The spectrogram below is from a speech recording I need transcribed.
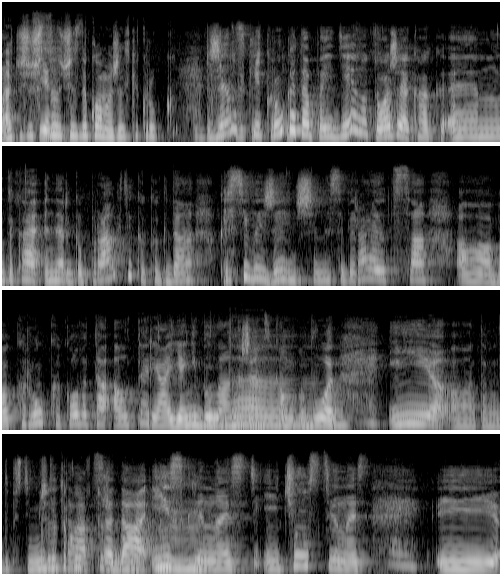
А что-то очень знакомое, женский круг. Женский круг это, по идее, ну тоже как эм, такая энергопрактика, когда красивые женщины собираются а, вокруг какого-то алтаря. Я не была на женском, вот. И а, там, допустим, медитация, да, искренность и чувственность. И,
